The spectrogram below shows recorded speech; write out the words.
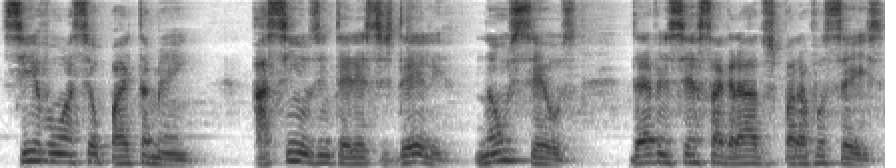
Sirvam a seu Pai também. Assim, os interesses dele, não os seus, devem ser sagrados para vocês,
